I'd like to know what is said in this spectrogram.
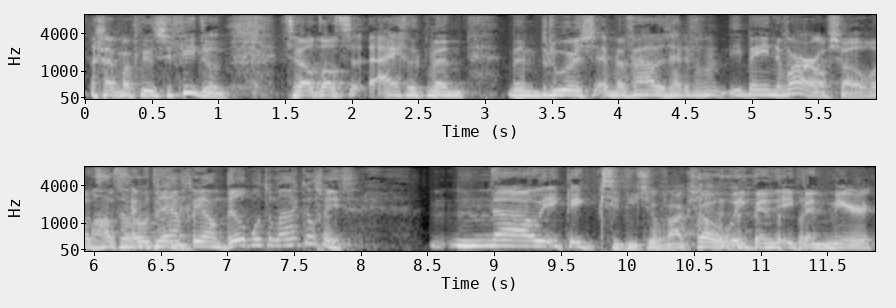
Dan ga ik maar filosofie doen. Terwijl dat eigenlijk mijn, mijn broers en mijn vader zeiden: van, ben je in de war of zo? Wat, maar had Rodin voor jou een beeld moeten maken of niet? Nou, ik, ik zit niet zo vaak zo. ik, ben, ik ben meer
